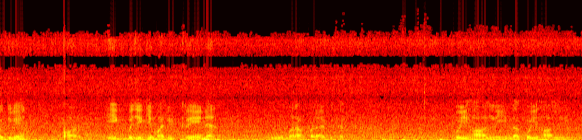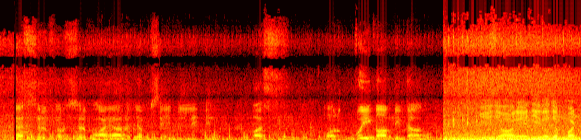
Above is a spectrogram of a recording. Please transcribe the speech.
बज रहे हैं और एक बजे की हमारी ट्रेन है। वो मरा पड़ा है अभी तक। कोई हाल नहीं इनका कोई हाल नहीं। मैं सिर्फ़ और सिर्फ़ आया रजब से मिलने। बस और कोई काम नहीं था। ये जा रहे हैं जी रजब भट्ट।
